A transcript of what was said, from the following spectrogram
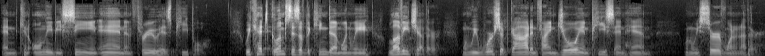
and can only be seen in and through his people. We catch glimpses of the kingdom when we love each other, when we worship God and find joy and peace in him, when we serve one another.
